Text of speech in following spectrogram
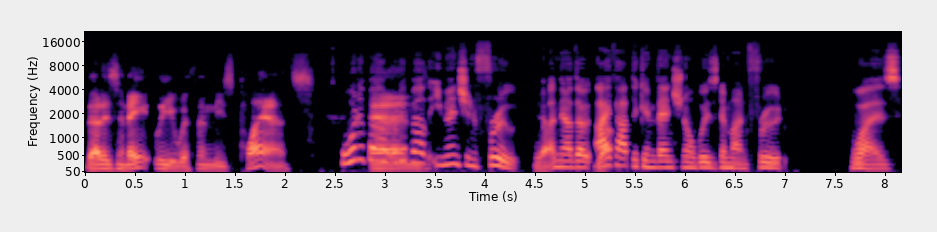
that is innately within these plants. What about what about you mentioned fruit? Yeah. Now, the I thought the conventional wisdom on fruit was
